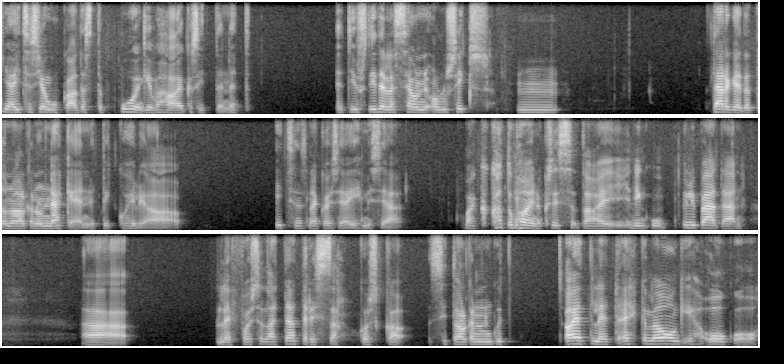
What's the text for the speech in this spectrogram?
ja itse asiassa jonkun kanssa tästä puhuinkin vähän aika sitten, että, että just itselle se on ollut siksi mm, tärkeää, että on alkanut näkeä nyt pikkuhiljaa itsensä näköisiä ihmisiä vaikka katumainoksissa tai niin kuin ylipäätään ää, leffoissa tai teatterissa, koska sitten on alkanut niin kuin että ehkä mä oonkin ihan ok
